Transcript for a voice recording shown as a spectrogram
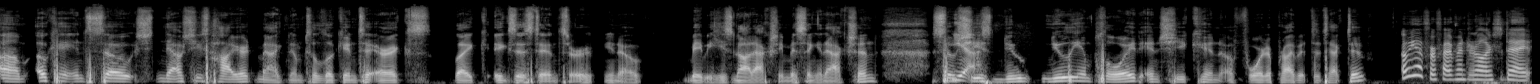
um, okay, and so sh- now she's hired Magnum to look into Eric's like existence, or you know, maybe he's not actually missing in action. So Yeah. she's new, newly employed, and she can afford a private detective. Oh yeah, for five hundred dollars a day,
